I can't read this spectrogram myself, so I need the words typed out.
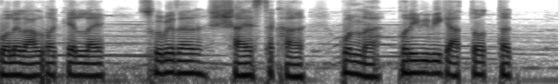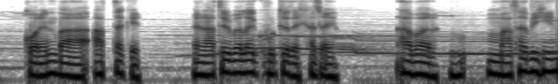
বলে লালবাগ কেল্লায় সুবেদার শায়েস্তা খাঁর কন্যা পরিবিবিকে আত্মহত্যা করেন বা আত্মাকে রাতের বেলায় ঘুরতে দেখা যায়। আবার মাথাবিহীন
